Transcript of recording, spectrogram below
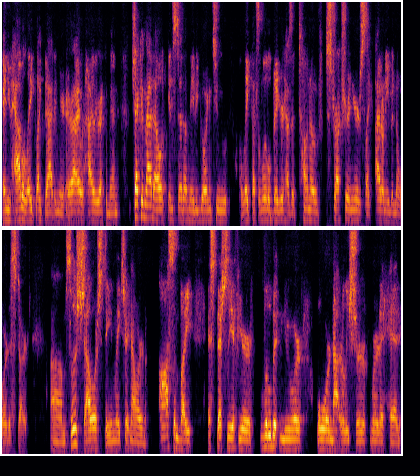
and you have a lake like that in your area, I would highly recommend checking that out instead of maybe going to a lake that's a little bigger, has a ton of structure, and you're just like, I don't even know where to start. Um, so those shallower stain lakes right now are an awesome bite, especially if you're a little bit newer or not really sure where to head.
